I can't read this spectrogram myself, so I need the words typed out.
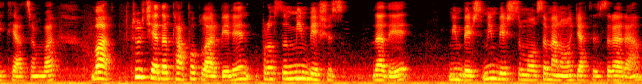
ehtiyacım var. Var. Türkiyədə tapıblar birin. Prosta 1500 nədir? 1500 1500 olsa mən onu gətirdirərəm.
